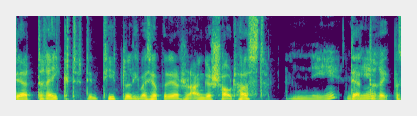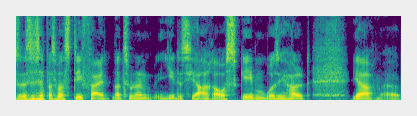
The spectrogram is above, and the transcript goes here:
der trägt den Titel, ich weiß nicht, ob du den schon angeschaut hast. Nee. Der nee. trägt, also das ist etwas, was die Vereinten Nationen jedes Jahr rausgeben, wo sie halt, ja, äh,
